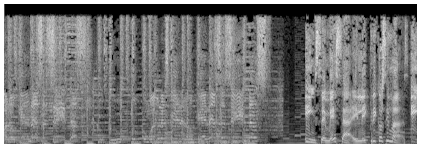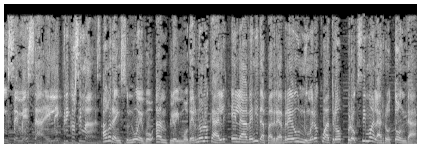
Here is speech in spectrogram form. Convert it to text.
tenemos todo lo que necesitas. Tiene lo que necesitas. Incemesa Eléctricos y más. Incemesa Eléctricos y más. Ahora en su nuevo, amplio y moderno local en la Avenida Padre Abreu número 4, próximo a la Rotonda.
